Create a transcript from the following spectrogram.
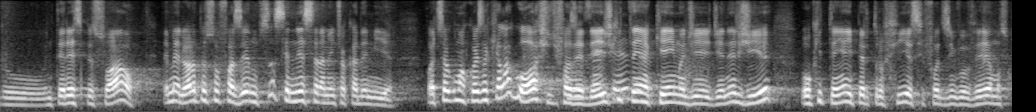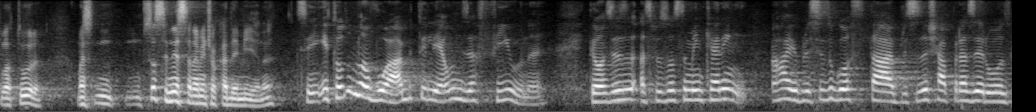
do, interesse pessoal, é melhor a pessoa fazer, não precisa ser necessariamente academia. Pode ser alguma coisa que ela goste de fazer, desde que tenha queima de, de energia ou que tenha hipertrofia, se for desenvolver a musculatura mas não precisa ser necessariamente academia, né? Sim, e todo novo hábito ele é um desafio, né? Então, às vezes, as pessoas também querem, ah, eu preciso gostar, eu preciso achar prazeroso.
